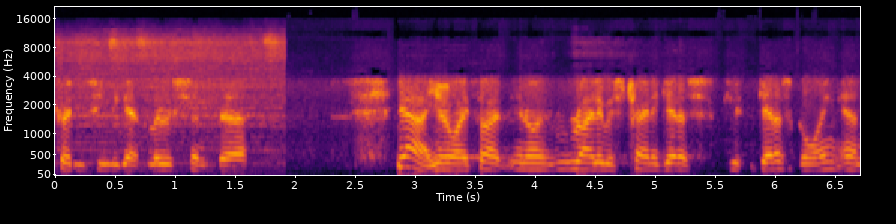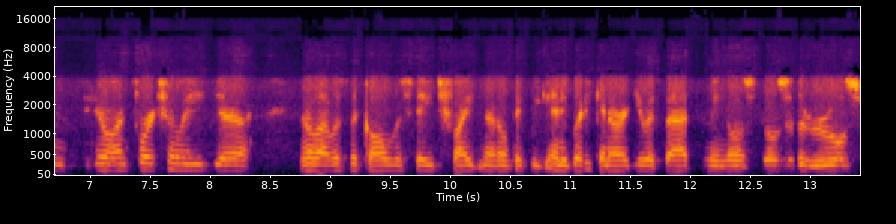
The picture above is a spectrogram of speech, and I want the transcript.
couldn't seem to get loose, and uh, yeah, you know, I thought you know Riley was trying to get us get us going, and you know, unfortunately, uh, you know that was the call of the stage fight, and I don't think we, anybody can argue with that. I mean, those those are the rules.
